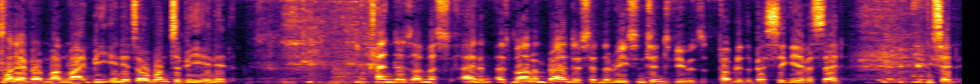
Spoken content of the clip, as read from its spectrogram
Whatever, one might be in it or want to be in it. And as I must, as Marlon Brando said in a recent interview, was probably the best thing he ever said. He said,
